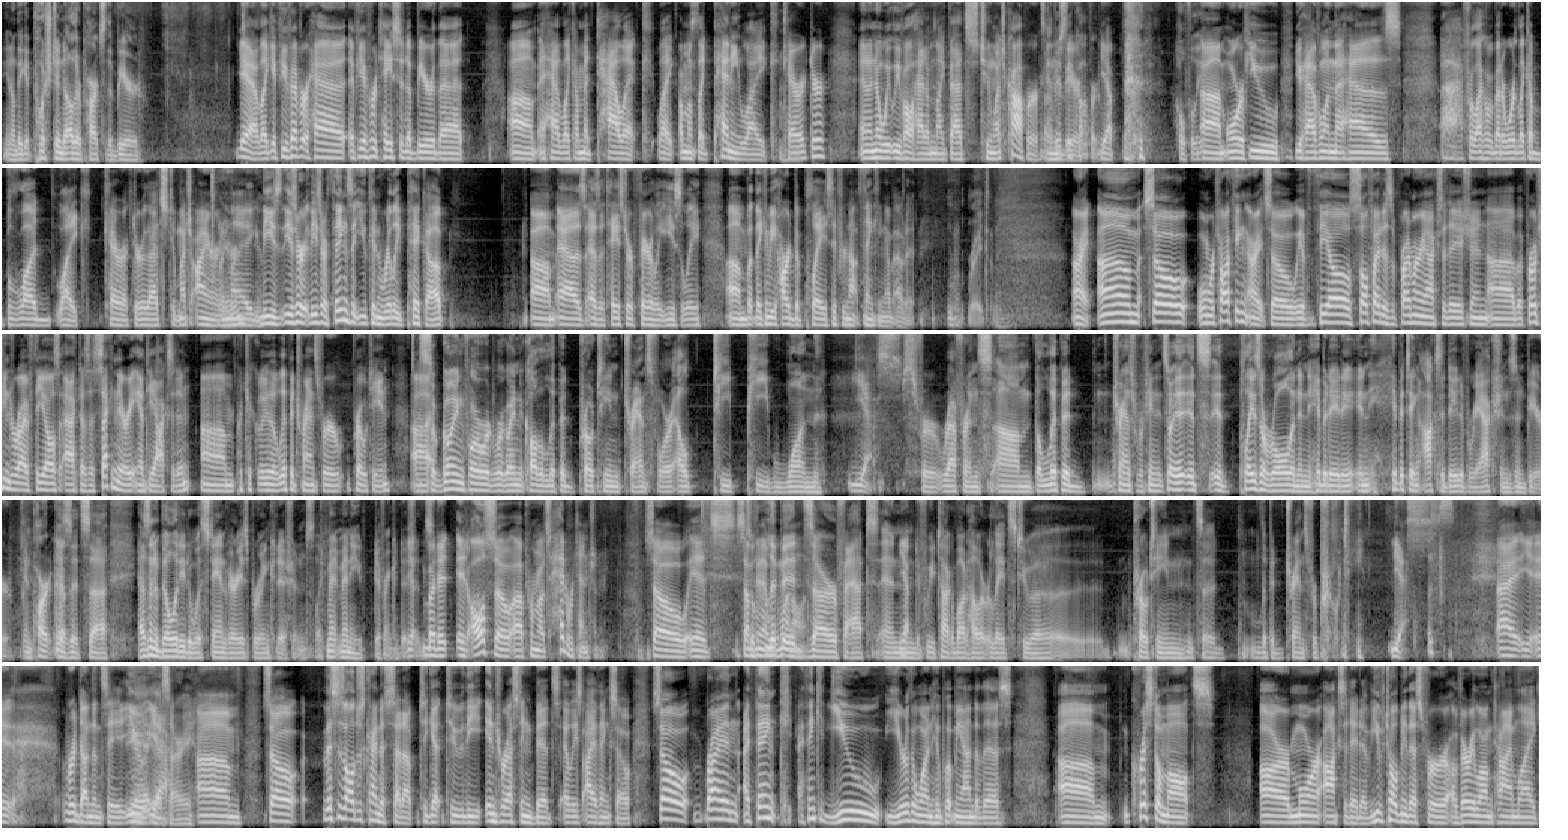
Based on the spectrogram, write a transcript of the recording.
you know they get pushed into other parts of the beer. Yeah, like if you've ever had, if you ever tasted a beer that um, it had like a metallic, like almost like penny like Mm-hmm. character, and I know we, we've all had them. Like that's too much copper in the beer. copper. Yep. Hopefully, um, or if you you have one that has, uh, for lack of a better word, like a blood like character, that's too much iron. like these these are these are things that you can really pick up um, as as a taster fairly easily, um, but they can be hard to place if you're not thinking about it. right. All right. Um, so when we're talking, all right, so we have thiols. Sulfite is the primary oxidation, uh, but protein-derived thiols act as a secondary antioxidant, um, particularly the lipid transfer protein. Uh, so going forward, we're going to call the lipid protein transfer LTP1. yes. just for reference, um, the lipid transfer protein. So it, it's it plays a role in inhibiting inhibiting oxidative reactions in beer, in part because it's uh, has an ability to withstand various brewing conditions, like ma- many different conditions. But it, it also uh, promotes head retention. So it's so something that we lipids are fat, and Yep. if we talk about how it relates to a protein, it's a lipid transfer protein. Yes. Uh, it, redundancy. You, Yeah, yeah, yeah, sorry. Um, so this is all just kind of set up to get to the interesting bits. At least I think so. So Brian, I think I think you you're the one who put me onto this. Um, crystal malts are more oxidative. You've told me this for a very long time. Like,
